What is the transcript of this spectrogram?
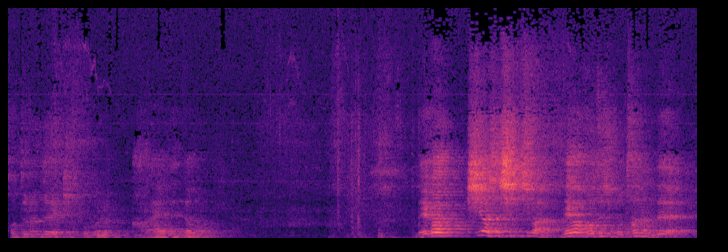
거두는 자의 기쁨을 알아야 된다고 합니다. 내가 씨앗을 심지만 내가 거두지 못하는데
